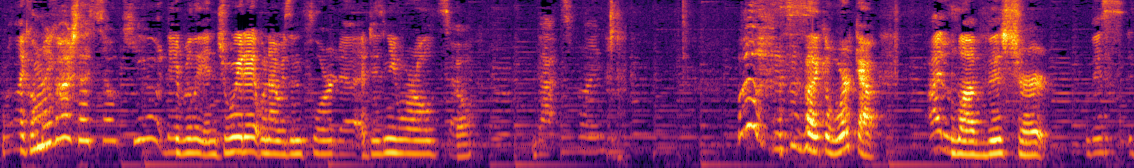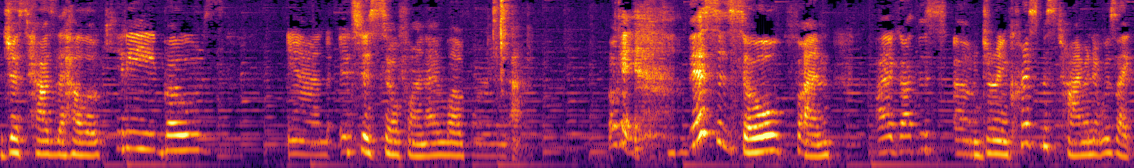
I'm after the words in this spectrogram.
were like, oh my gosh, that's so cute. They really enjoyed it when I was in Florida at Disney World. So that's fun. Woo, this is like a workout. I love this shirt. This just has the Hello Kitty bows and it's just so fun. I love wearing that. Okay, this is so fun. I got this um, during Christmas time and it was like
